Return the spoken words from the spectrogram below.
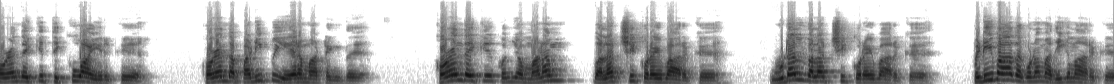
குழந்தைக்கு திக்குவா இருக்கு? குழந்தை படிப்பு ஏற மாட்டேங்குது. குழந்தைக்கு கொஞ்சம் மனம் வளர்ச்சி குறைவா இருக்கு உடல் வளர்ச்சி குறைவா இருக்கு பிடிவாத குணம் அதிகமா இருக்கு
